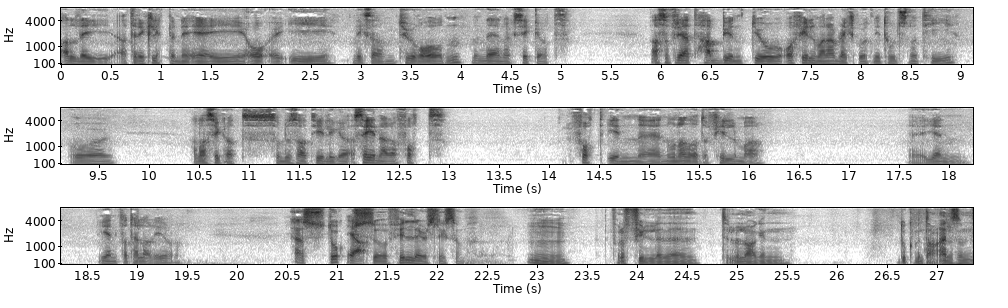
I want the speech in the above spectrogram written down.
alle de At de klippene er i, i liksom tur og orden, men det er nok sikkert Altså fordi at han begynte jo å filme den blekkspruten i 2010, og han har sikkert, som du sa tidligere, senere fått fått inn eh, noen andre til å filme eh, gjen, gjenfortelle de, da. Ja, stocks Ja. og fillers, liksom. Mm. For å fylle det til å lage en dokumentar. Eller sånn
